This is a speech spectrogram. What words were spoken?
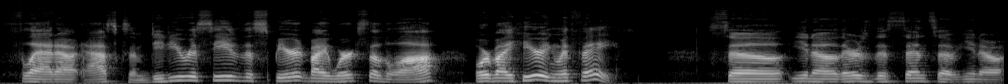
flat out asks him, "Did you receive the Spirit by works of the law, or by hearing with faith?" So you know, there's this sense of you know,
